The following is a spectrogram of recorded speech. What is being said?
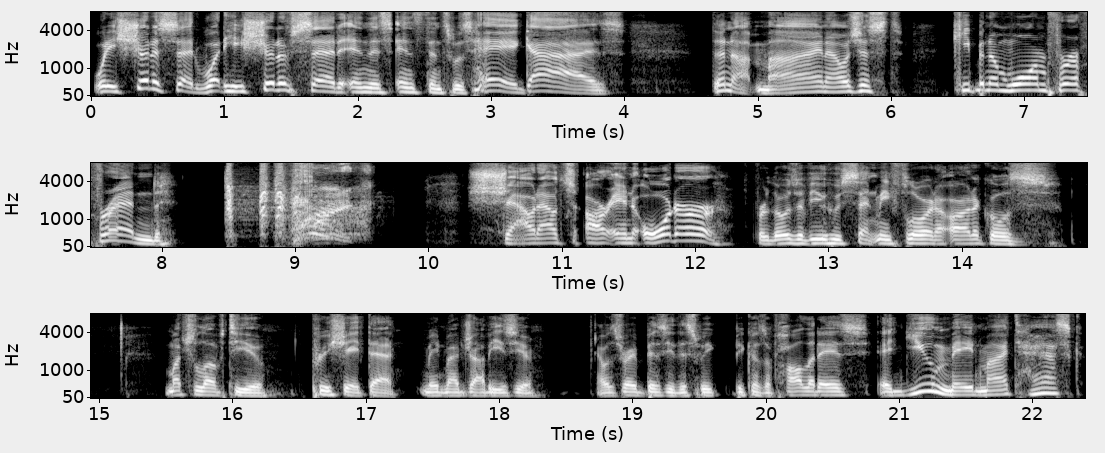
What he should have said, what he should have said in this instance was, "Hey guys, they're not mine. I was just keeping them warm for a friend." Shout outs are in order. For those of you who sent me Florida articles, much love to you. Appreciate that. Made my job easier. I was very busy this week because of holidays, and you made my task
